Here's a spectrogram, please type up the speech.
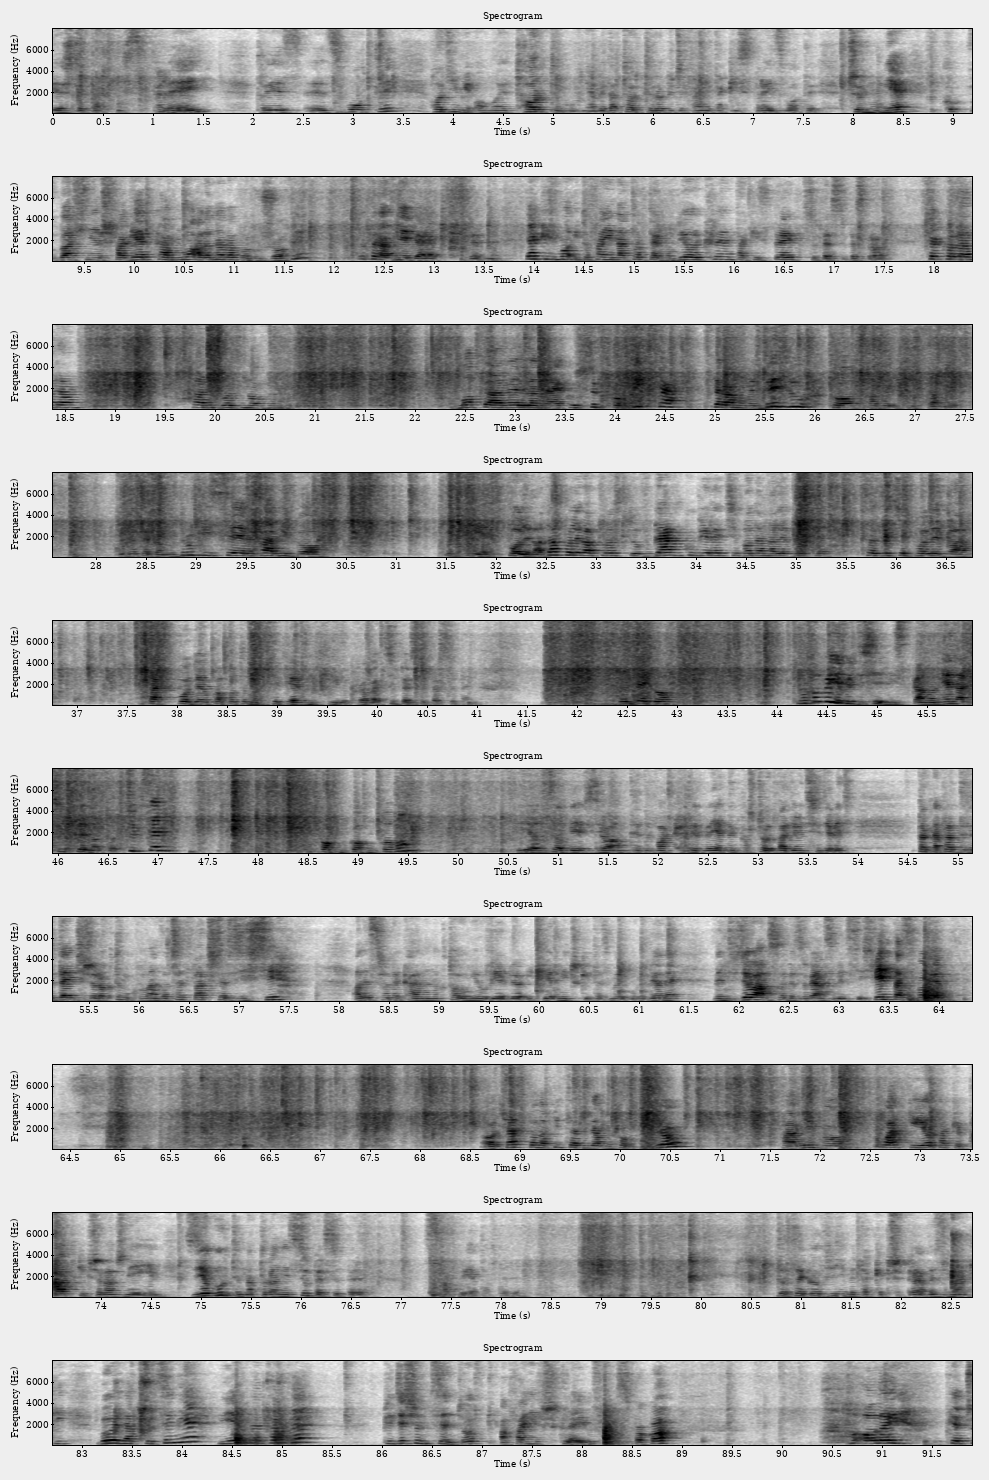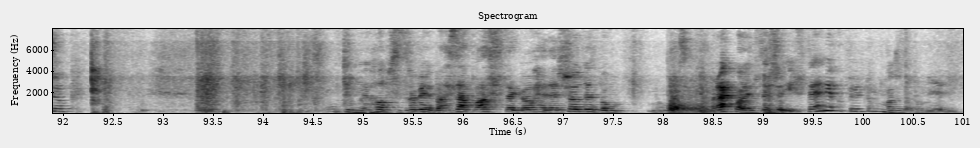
jeszcze taki spray. To jest e, złoty. Chodzi mi o moje torty głównie. Aby da torty robić, czy fajnie taki spray złoty, czy mnie. Właśnie szwagierka mu, ale ona ma różowy. To teraz nie wiem jak srebrny. Jakiś mo i to fajnie na jak mu biały krem, taki spray, super, super sprawa. Czekolada, Haribo znowu, mozzarella na jakąś szybko pizza. Teraz mamy byzuch, to może i pizza być. I do tego drugi ser, Haribo. I jest polewa. Da polewa po prostu w garnku bierzecie, woda nalewacie, sadzycie polewa. Tak w pudełko, a potem możecie pierniki lukrować. Super, super, super. Do tego, no kupujemy dzisiaj listka, no nie, na chipsy, no to chipsy. Kocham, kocham, kocham. I ja sobie wzięłam te dwa kryby. Jeden kosztował 2,99. Tak naprawdę wydaje mi się, że rok temu kupowałam za 2,40. ale strony karne, no kto nie uwielbia i pierniczki, to jest moje ulubione, więc wzięłam sobie, zrobiłam sobie dzisiaj święta swoje. O, ciasto na pizzę widziałam wziął. Paliwo, płatki, o takie płatki przeważnie jem z jogurtem naturalnie, super, super smakuje to wtedy. Do tego wzięliśmy takie przyprawy z magii. Były na przecenie, jedne takie 50 centów, a fajnie w szkle już, spoko. Olej, ketchup. Tu mój hops zrobię chyba zapas tego head shoulders, bo, bo mi sobie brakło, ale widzę, że i w tym jak kupili, to może zapomnieli.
